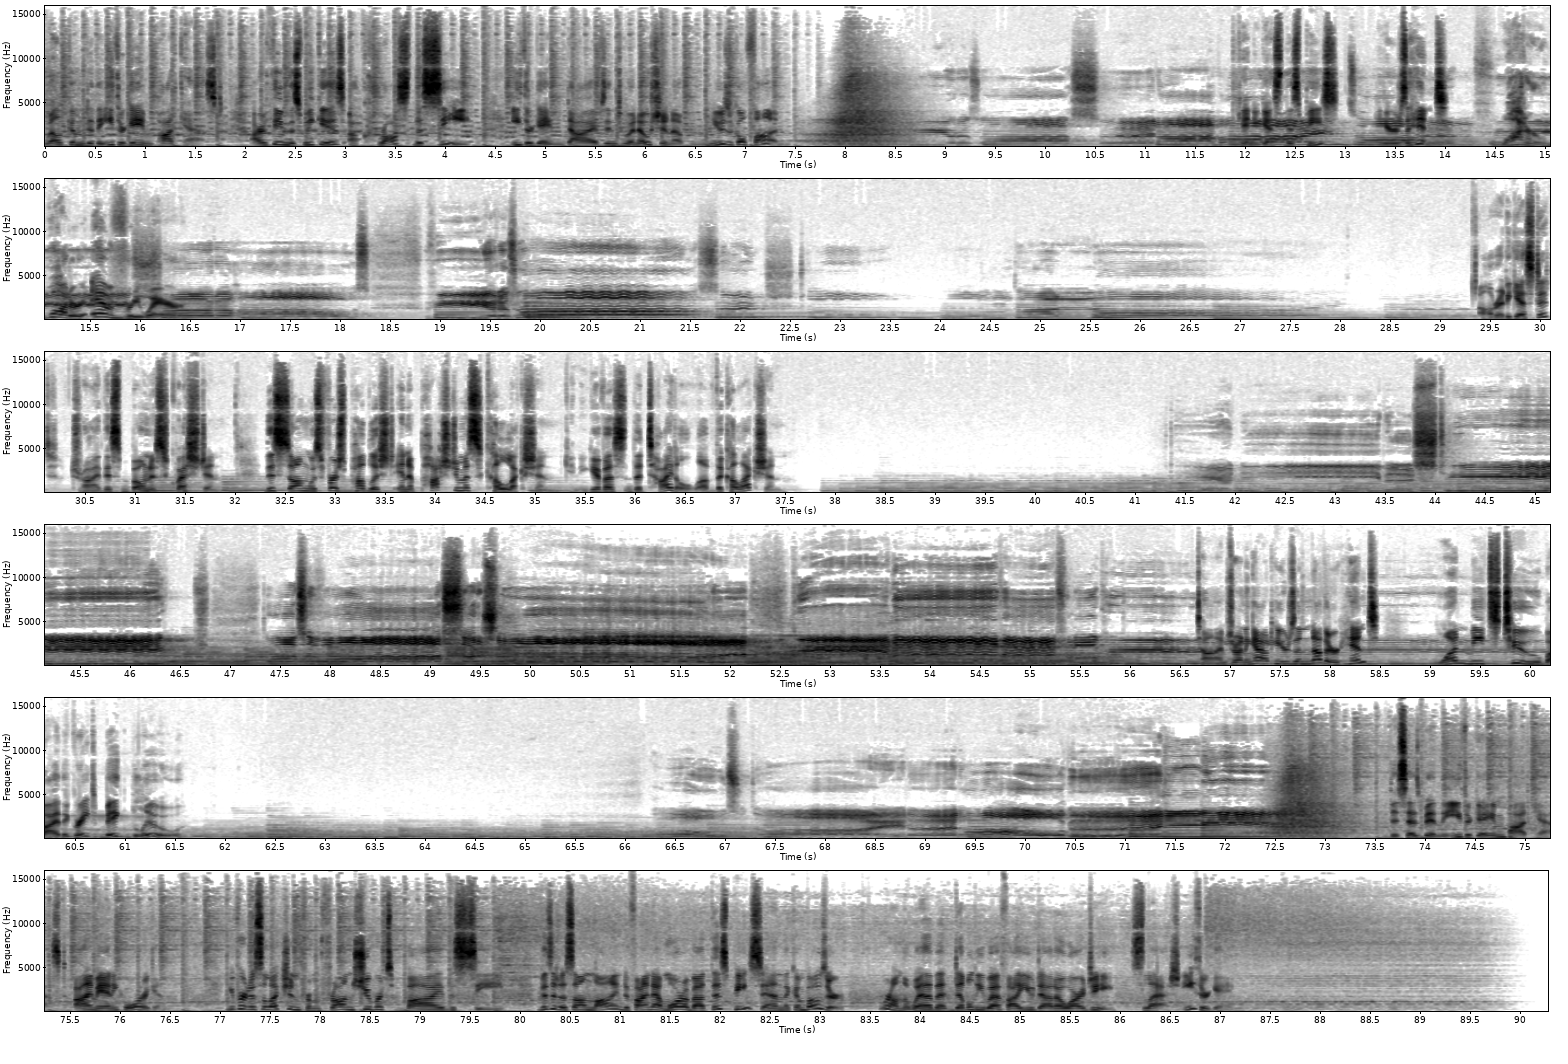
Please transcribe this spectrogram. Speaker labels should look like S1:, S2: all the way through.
S1: Welcome to the Ether Game Podcast. Our theme this week is Across the Sea. Ether Game dives into an ocean of musical fun. Can you guess this piece? Here's a hint water, water everywhere. Already guessed it? Try this bonus question. This song was first published in a posthumous collection. Can you give us the title of the collection? Time's running out. Here's another hint. One Meets Two by the Great Big Blue. This has been the Ether Game Podcast. I'm Annie Corrigan. You've heard a selection from Franz Schubert's By the Sea. Visit us online to find out more about this piece and the composer. We're on the web at wfiu.org slash ethergame.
